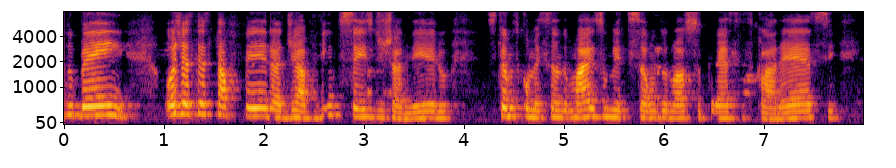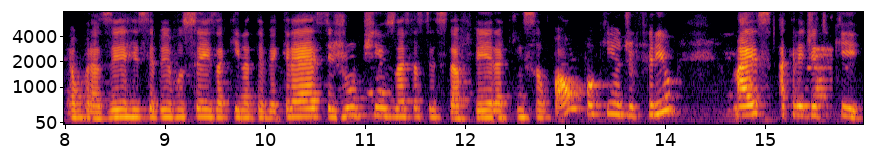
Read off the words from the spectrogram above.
tudo bem? Hoje é sexta-feira, dia 26 de janeiro. Estamos começando mais uma edição do nosso Cresce Esclarece. É um prazer receber vocês aqui na TV Cresce, juntinhos nessa sexta-feira aqui em São Paulo. Um pouquinho de frio, mas acredito que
